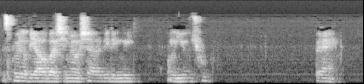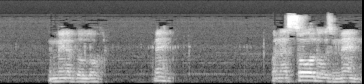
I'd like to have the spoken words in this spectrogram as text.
The Spirit of Yahweh Shemel Shah leading me on YouTube. Bang. The men of the Lord. Man. When I saw those men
